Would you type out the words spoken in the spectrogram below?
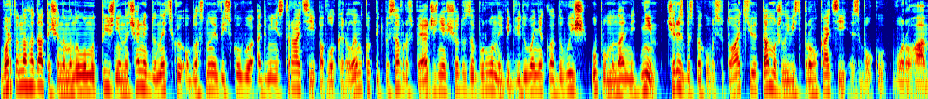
Варто нагадати, що на минулому тижні начальник Донецької обласної військової адміністрації Павло Кириленко підписав розпорядження щодо заборони відвідування кладовищ у поминальні дні через безпекову ситуацію та можливість провокацій з боку ворога.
